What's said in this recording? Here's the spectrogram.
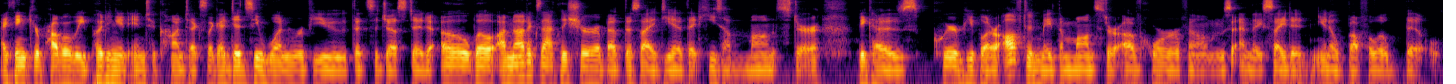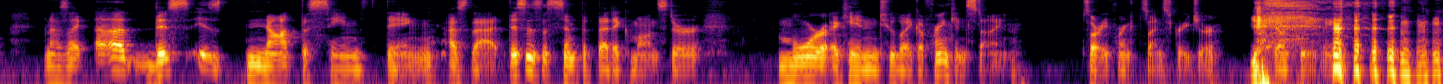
I think you're probably putting it into context. Like, I did see one review that suggested, oh, well, I'm not exactly sure about this idea that he's a monster because queer people are often made the monster of horror films. And they cited, you know, Buffalo Bill. And I was like, uh, this is not the same thing as that. This is a sympathetic monster, more akin to like a Frankenstein. Sorry, Frankenstein's creature. Yeah. Don't tweet me.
